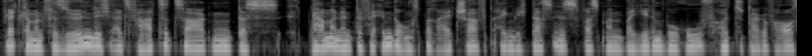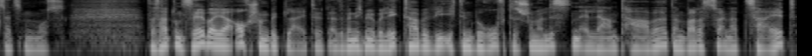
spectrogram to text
Vielleicht kann man versöhnlich als Fazit sagen, dass permanente Veränderungsbereitschaft eigentlich das ist, was man bei jedem Beruf heutzutage voraussetzen muss. Das hat uns selber ja auch schon begleitet. Also wenn ich mir überlegt habe, wie ich den Beruf des Journalisten erlernt habe, dann war das zu einer Zeit,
